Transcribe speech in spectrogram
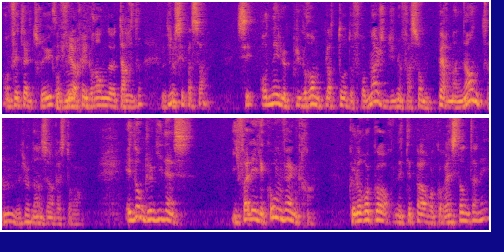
on fait tel truc, on fait la plus grande tarte. Oui, Nous, c'est pas ça. On est le plus grand plateau de fromage d'une façon permanente dans un restaurant. Et donc le Guinness, il fallait les convaincre que le record n'était pas un record instantané,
